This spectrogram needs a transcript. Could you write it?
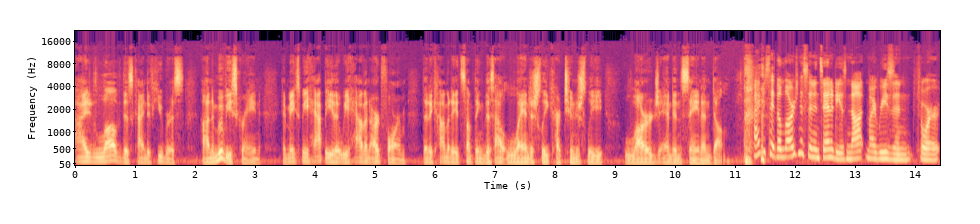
I love this kind of hubris on a movie screen. It makes me happy that we have an art form that accommodates something this outlandishly, cartoonishly large and insane and dumb. I have to say, the largeness and insanity is not my reason for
